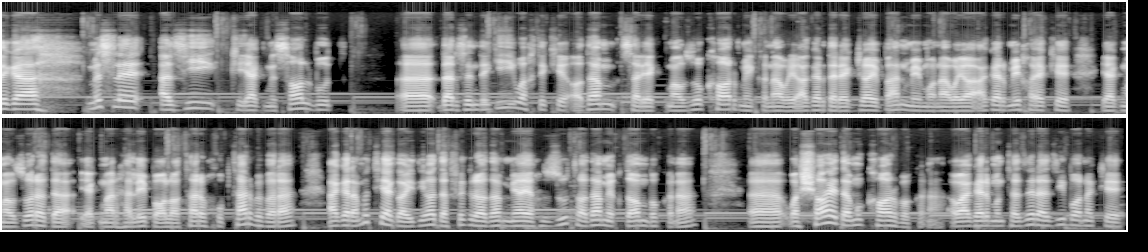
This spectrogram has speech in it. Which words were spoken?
دیگه مثل از که یک مثال بود در زندگی وقتی که آدم سر یک موضوع کار می‌کنه و یا اگر در یک جای بند میمونه و یا اگر می‌خواد که یک موضوع را در یک مرحله بالاتر و خوبتر ببره اگر امت یک ایدیا در فکر آدم میایه زود آدم اقدام بکنه و شاید امو کار بکنه. و اگر منتظر از این بانه که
